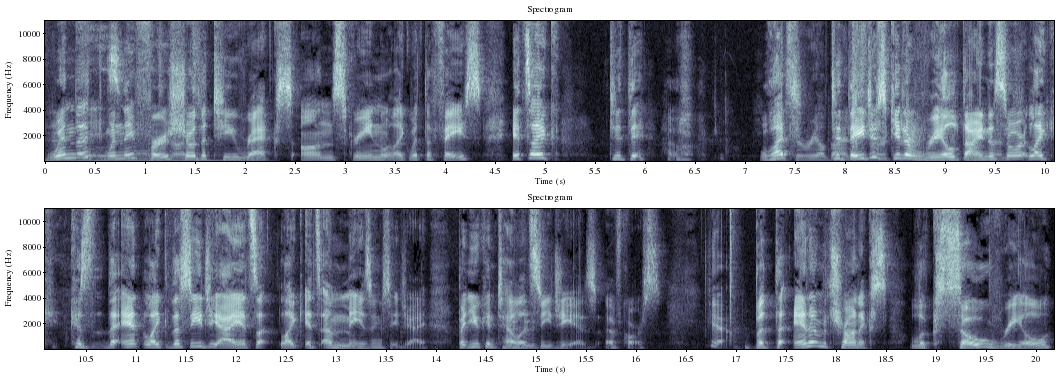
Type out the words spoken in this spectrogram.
when the It is when they nuts. first show the T-Rex on screen like with the face, it's like did they what? A real did they just get a real Real dinosaur? like because the ant like the cgi it's like it's amazing cgi but you can tell it's Mm-hmm. cg is of course. Yeah, but the animatronics look so real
